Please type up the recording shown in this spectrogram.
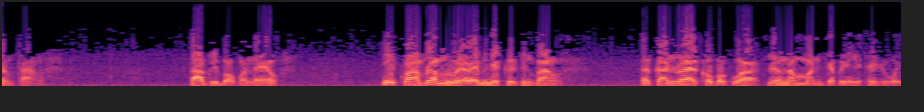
ต่างๆ ตามที่บอกมาแล้ว นี่ความร่ำรวยอะไรมันจะเกิดขึ้นบ้างอาการแรกเขาบอกว่าเรื่องน้ำมันจะเป็นเหตุให้รวย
